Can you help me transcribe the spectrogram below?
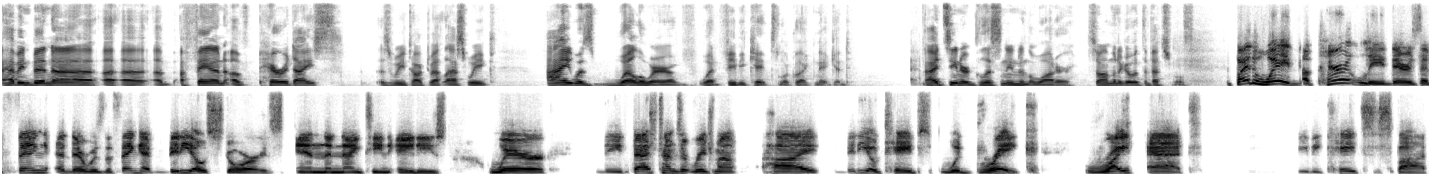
having been a, a a a fan of Paradise, as we talked about last week, I was well aware of what Phoebe Cates looked like naked. I'd seen her glistening in the water, so I'm gonna go with the vegetables. By the way, apparently there's a thing. There was the thing at video stores in the 1980s where the Fast Times at Ridgemont High videotapes would break right at Phoebe Cates' spot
